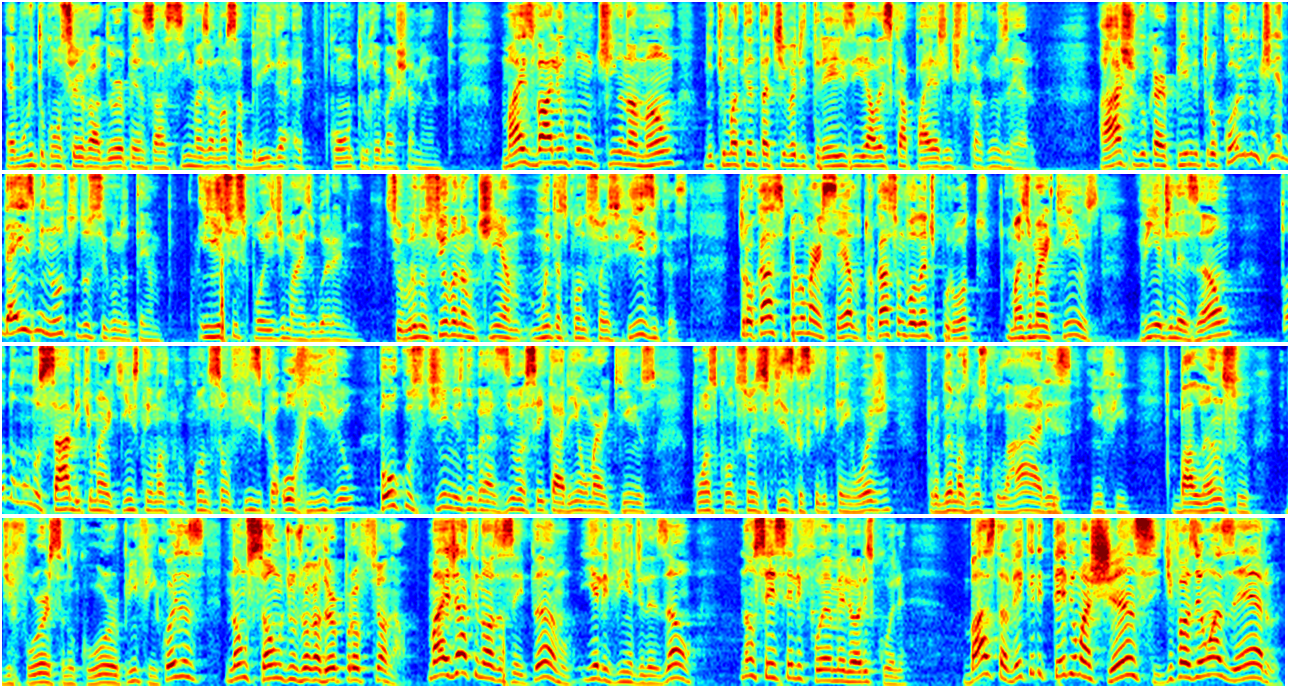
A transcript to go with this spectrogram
é muito conservador pensar assim, mas a nossa briga é contra o rebaixamento. Mais vale um pontinho na mão do que uma tentativa de três e ela escapar e a gente ficar com zero. Acho que o Carpini trocou, ele não tinha 10 minutos do segundo tempo. E isso expôs demais o Guarani. Se o Bruno Silva não tinha muitas condições físicas, trocasse pelo Marcelo, trocasse um volante por outro. Mas o Marquinhos vinha de lesão, Todo mundo sabe que o Marquinhos tem uma condição física horrível. Poucos times no Brasil aceitariam o Marquinhos com as condições físicas que ele tem hoje, problemas musculares, enfim, balanço de força no corpo, enfim, coisas não são de um jogador profissional. Mas já que nós aceitamos e ele vinha de lesão, não sei se ele foi a melhor escolha. Basta ver que ele teve uma chance de fazer 1 a 0.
